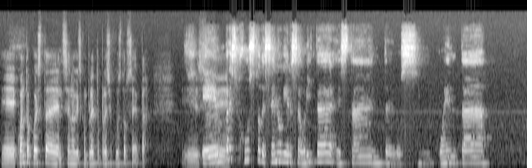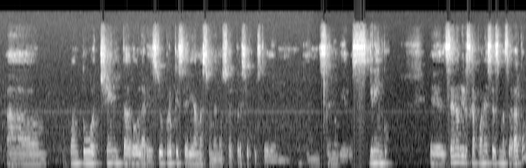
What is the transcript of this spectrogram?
Eh, ¿Cuánto cuesta el Xenogears completo? ¿Precio justo? Sepa. Este... un precio justo de Xenogears ahorita está entre los 50 a tu 80 dólares. Yo creo que sería más o menos el precio justo de un, de Xenogears gringo. El Xenogears japonés es más barato,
